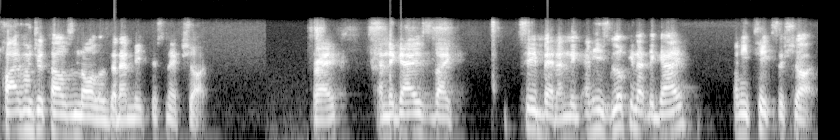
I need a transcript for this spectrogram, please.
Five hundred thousand dollars that I make this next shot, right?" And the guy's like, "Say bet," and, the, and he's looking at the guy, and he takes the shot,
